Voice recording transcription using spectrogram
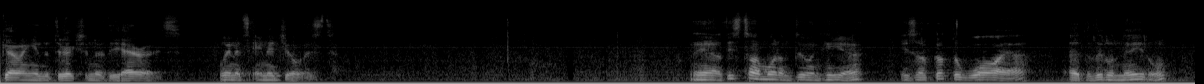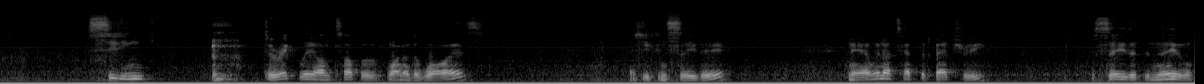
going in the direction of the arrows when it's energized. Now this time what I'm doing here is I've got the wire, uh, the little needle, sitting directly on top of one of the wires as you can see there now when I tap the battery, you see that the needle,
